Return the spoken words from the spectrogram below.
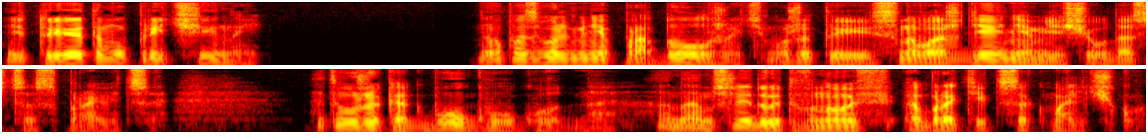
И ты этому причиной. Но позволь мне продолжить, может, и с наваждением еще удастся справиться. Это уже как Богу угодно, а нам следует вновь обратиться к мальчику.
